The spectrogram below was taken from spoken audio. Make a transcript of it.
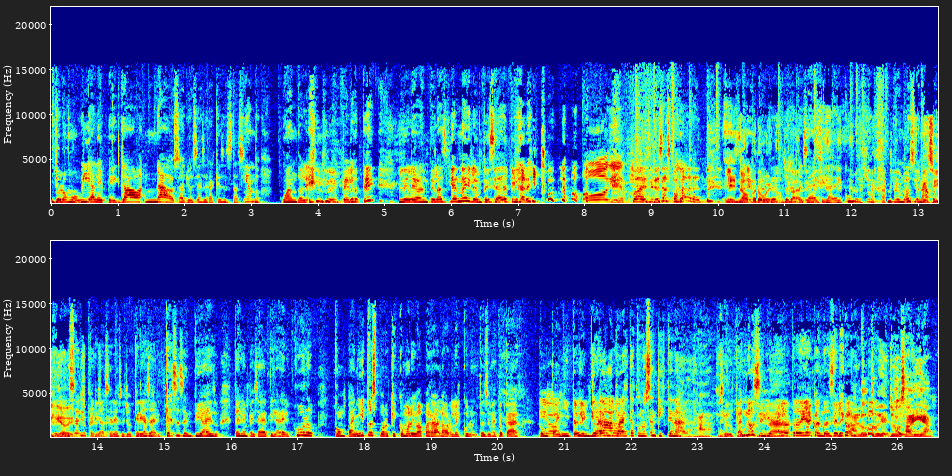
yo lo movía, le pegaba, nada. O sea, yo decía, ¿será que se está haciendo? Cuando le, le peloté, le levanté las piernas y le empecé a depilar el culo. Oh, Dios. Para decir esas palabras. Eh, no, pero Entonces, bueno, Yo le empecé a depilar el culo. Yo, yo emocionada ¿Qué sigue? porque A yo en serio quería hacer eso. Yo quería saber qué se sentía eso. Entonces le empecé a depilar el culo con pañitos porque cómo le iba a parar a lavarle el culo. Entonces me tocaba con Dios. pañitos limpiando. Llorando, toda esta tú no sentiste nada. Ah, cero. No, si viene el otro día cuando se Al otro día, yo no sabía,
